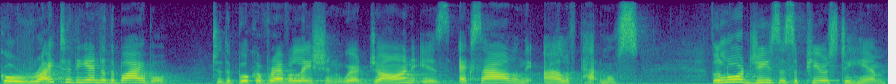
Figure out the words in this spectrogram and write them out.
Go right to the end of the Bible, to the book of Revelation, where John is exiled on the Isle of Patmos. The Lord Jesus appears to him.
